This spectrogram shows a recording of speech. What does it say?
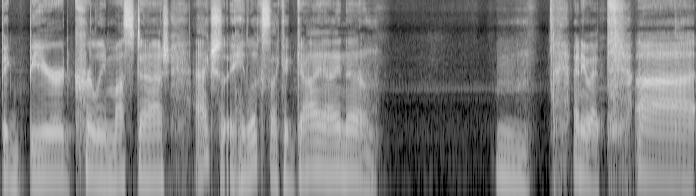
Big beard, curly mustache. Actually, he looks like a guy I know. Hmm. Anyway, uh,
